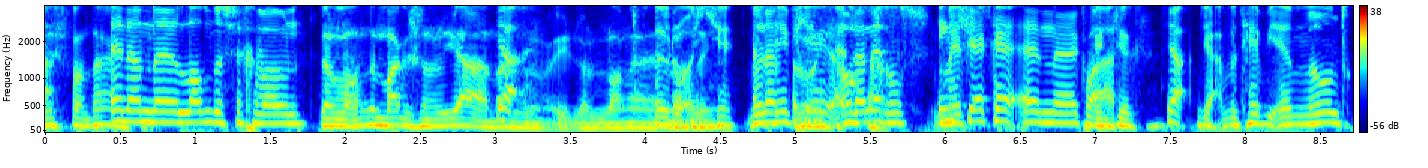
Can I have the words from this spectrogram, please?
dus en dan uh, landen ze gewoon. Dan landen, maken ze een, ja, ja. een, lange een rondje. Wat dan, heb je en dan inchecken en uh, klaar. Incheck. Ja. ja, wat heb je? Een mond,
